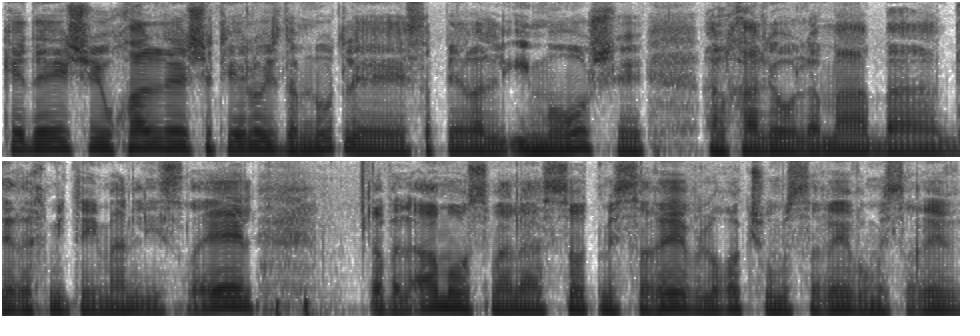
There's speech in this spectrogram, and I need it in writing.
כדי שיוכל, אה, שתהיה לו הזדמנות לספר על אימו שהלכה לעולמה בדרך מתימן לישראל. אבל עמוס, מה לעשות, מסרב, לא רק שהוא מסרב, הוא מסרב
